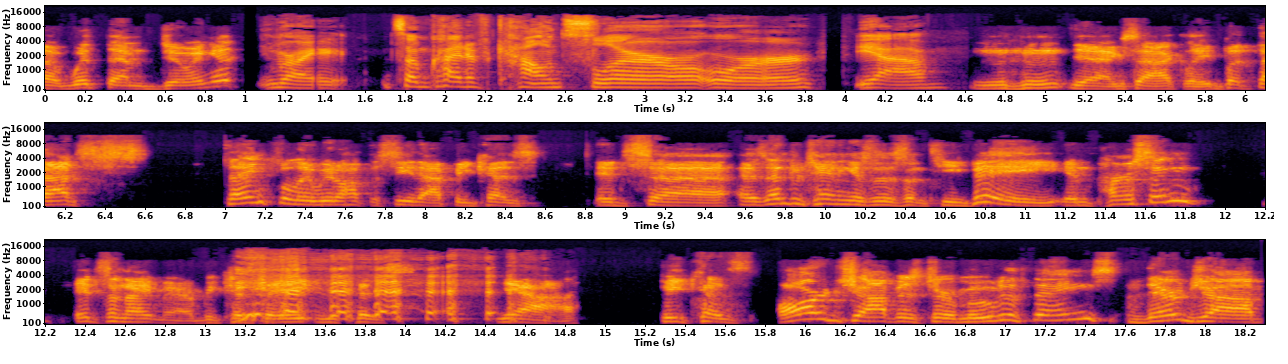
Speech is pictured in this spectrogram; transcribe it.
uh, with them doing it. Right. Some kind of counselor or, yeah. Mm-hmm. Yeah, exactly. But that's Thankfully, we don't have to see that because it's uh, as entertaining as it is on TV. In person, it's a nightmare because they, because, yeah, because our job is to remove the things. Their job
